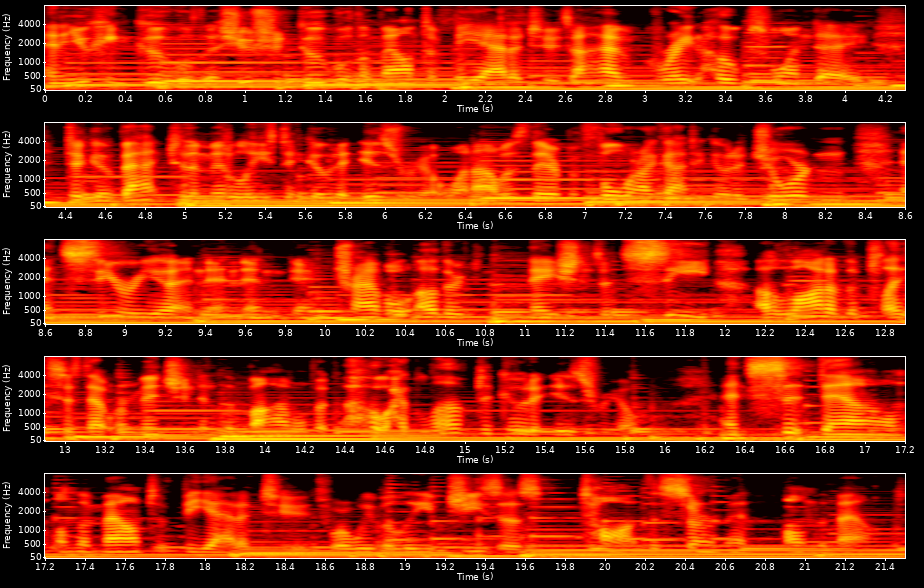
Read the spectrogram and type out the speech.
And you can Google this. You should Google the Mount of Beatitudes. I have great hopes one day to go back to the Middle East and go to Israel. When I was there before, I got to go to Jordan and Syria and, and, and, and travel other nations and see a lot of the places that were mentioned in the Bible. But oh, I'd love to go to Israel and sit down on the Mount of Beatitudes where we believe Jesus taught the Sermon on the Mount.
